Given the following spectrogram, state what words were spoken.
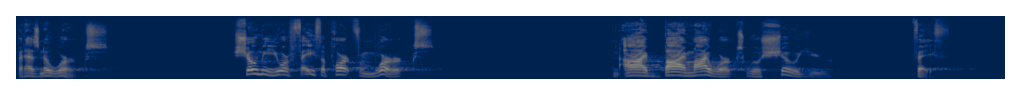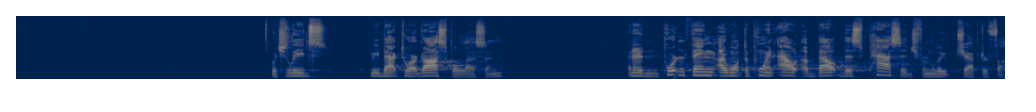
but has no works? Show me your faith apart from works, and I, by my works, will show you faith. which leads me back to our gospel lesson. And an important thing I want to point out about this passage from Luke chapter 5,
